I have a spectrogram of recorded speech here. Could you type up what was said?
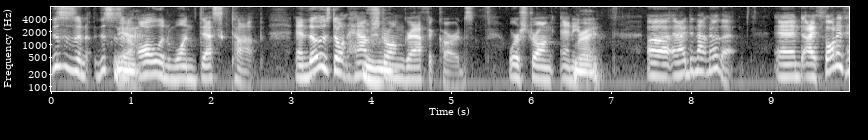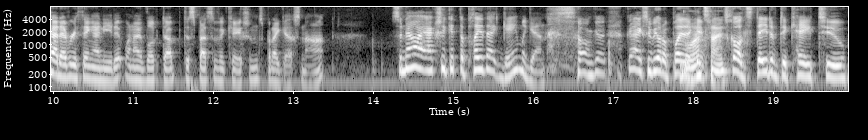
this is an this is an all-in-one desktop, and those don't have strong graphic cards or strong anything. Right. Uh, and I did not know that. And I thought it had everything I needed when I looked up the specifications, but I guess not. So now I actually get to play that game again. so I'm gonna, I'm gonna actually be able to play that Well, game. that's nice. It's called State of Decay 2.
